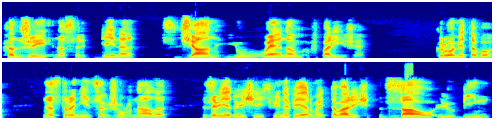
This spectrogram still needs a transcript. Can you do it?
Хаджи Насреддина с Джан Юэном в Париже. Кроме того, на страницах журнала заведующий свинофермой товарищ Цзао Любин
